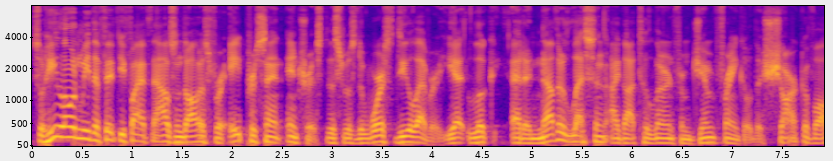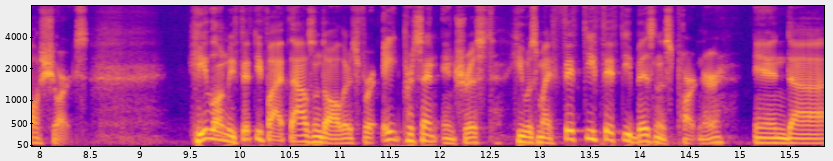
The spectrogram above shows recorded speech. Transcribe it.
So he loaned me the $55,000 for 8% interest. This was the worst deal ever. Yet look at another lesson I got to learn from Jim Franco, the shark of all sharks. He loaned me $55,000 for 8% interest. He was my 50 50 business partner in, uh,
